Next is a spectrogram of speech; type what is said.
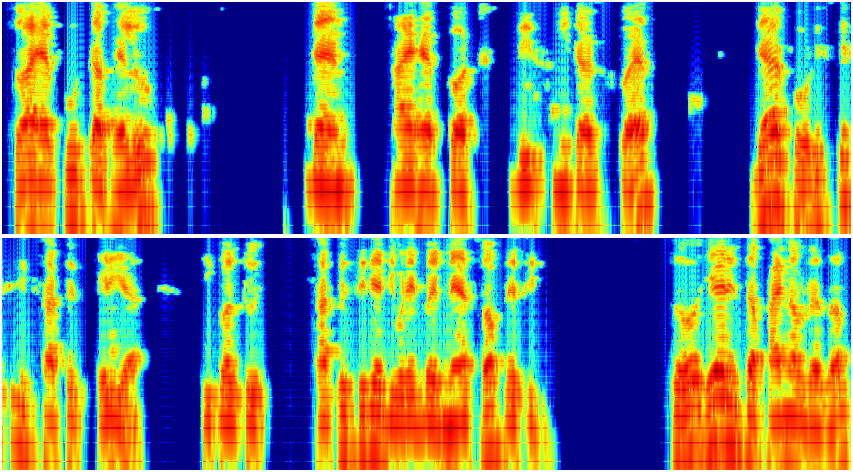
So I have put the value then I have got this meter square. Therefore, specific surface area equal to surface area divided by mass of residue. So here is the final result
